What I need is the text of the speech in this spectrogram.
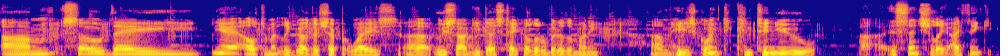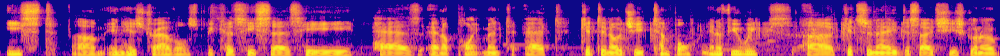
Um, so they, yeah, ultimately go their separate ways. Uh, Usagi does take a little bit of the money. Um, he's going to continue, uh, essentially, I think, east um, in his travels because he says he has an appointment at Kitanochi Temple in a few weeks. Uh, Kitsune decides she's going to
